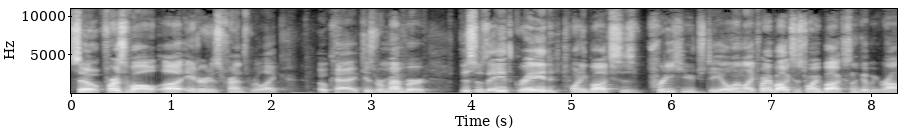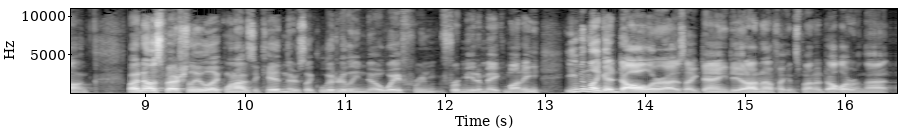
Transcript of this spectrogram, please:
So, first of all, uh, Andrew and his friends were like, okay, because remember, this was eighth grade. 20 bucks is a pretty huge deal. And like 20 bucks is 20 bucks, don't get me wrong. But I know, especially like when I was a kid and there's like literally no way for for me to make money. Even like a dollar, I was like, dang, dude, I don't know if I can spend a dollar on that.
